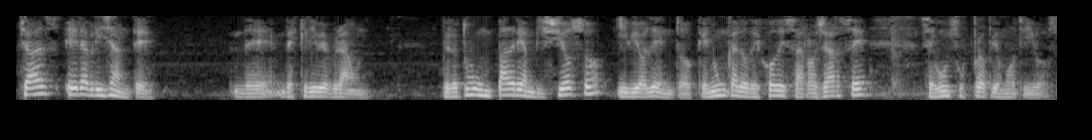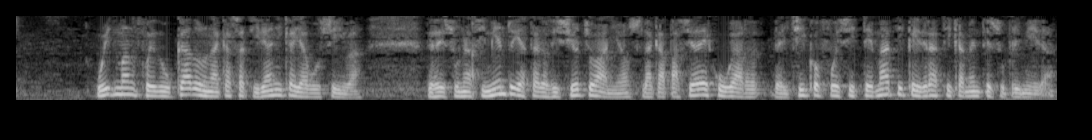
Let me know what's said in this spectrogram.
Charles era brillante, describe Brown, pero tuvo un padre ambicioso y violento que nunca lo dejó desarrollarse según sus propios motivos. Whitman fue educado en una casa tiránica y abusiva. Desde su nacimiento y hasta los 18 años, la capacidad de jugar del chico fue sistemática y drásticamente suprimida,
